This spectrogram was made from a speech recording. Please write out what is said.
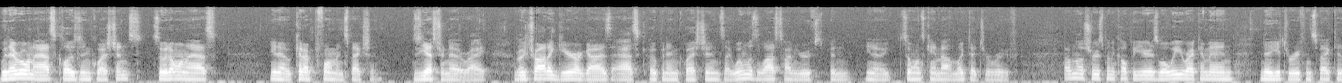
we never want to ask closed-in questions. So we don't want to ask, you know, can I perform inspection? It's yes or no, right? Right. We try to gear our guys to ask open end questions like, when was the last time your roof's been, you know, someone's came out and looked at your roof? I'm not sure it's been a couple years. Well, we recommend you know you get your roof inspected,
